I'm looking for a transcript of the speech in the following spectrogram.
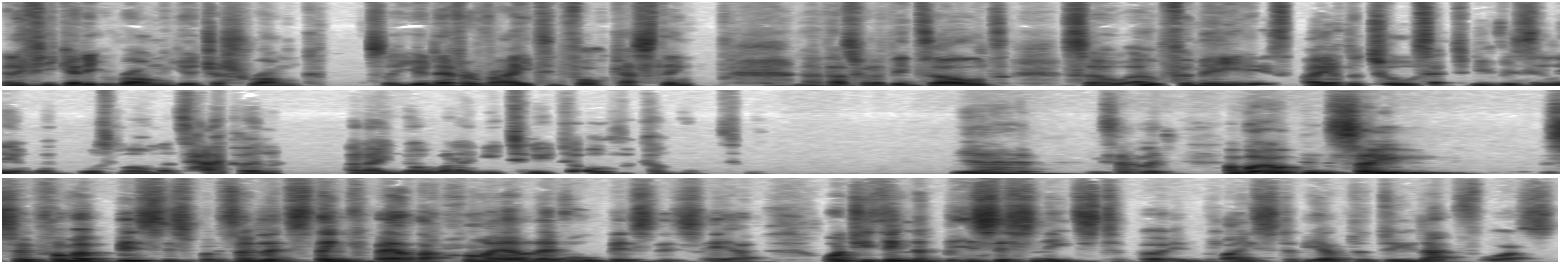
and if you get it wrong, you're just wrong. So you're never right in forecasting. Uh, that's what I've been told. So um, for me, is I have the tool set to be resilient when those moments happen, and I know what I need to do to overcome them. Yeah, exactly. And so, so from a business, so let's think about the higher level business here. What do you think the business needs to put in place to be able to do that for us,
